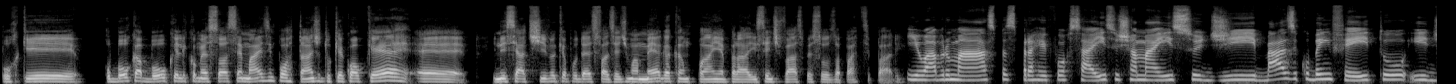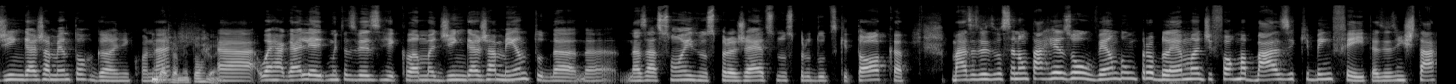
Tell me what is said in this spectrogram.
porque o boca a boca ele começou a ser mais importante do que qualquer é, iniciativa que eu pudesse fazer de uma mega campanha para incentivar as pessoas a participarem. E eu abro uma aspas para reforçar isso e chamar isso de básico bem feito e de engajamento orgânico, né? Engajamento orgânico. Uh, o RH ele, muitas vezes reclama de engajamento da, da, nas ações, nos projetos, nos produtos que toca, mas às vezes você não está resolvendo um problema de forma básica e bem feita. Às vezes a gente está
